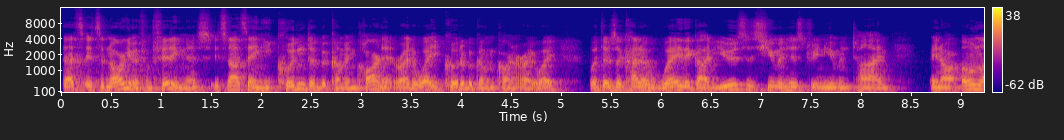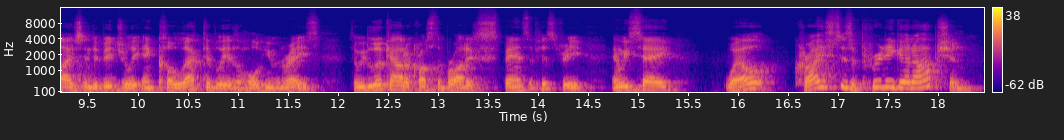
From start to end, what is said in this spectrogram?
that's it's an argument from fittingness. It's not saying he couldn't have become incarnate right away. He could have become incarnate right away, but there's a kind of way that God uses human history and human time in our own lives individually and collectively as a whole human race. So we look out across the broad expanse of history and we say, well, Christ is a pretty good option.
